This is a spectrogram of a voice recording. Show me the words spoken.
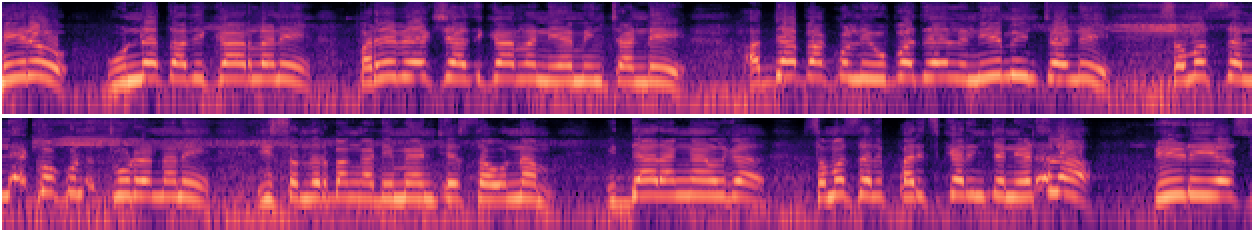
మీరు ఉన్నతాధికారులని పర్యవేక్ష అధికారులను నియమించండి. అధ్యాపకుల్ని ఉపాధ్యాయులను నియమించండి. సమస్యలు లేకోకుండా చూడండి అని ఈ సందర్భంగా డిమాండ్ చేస్తూ ఉన్నాం. విద్యారంగాలుగా సమస్యలు పరిష్కరించని ఎడల పీడిఎస్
